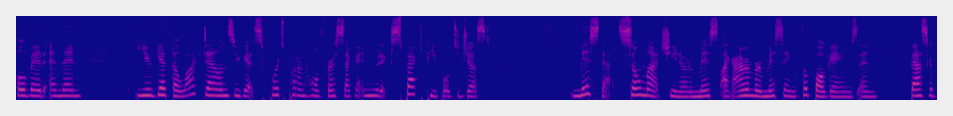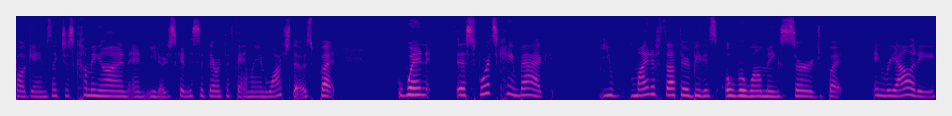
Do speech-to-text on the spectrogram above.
COVID, and then you get the lockdowns, you get sports put on hold for a second, and you would expect people to just miss that so much, you know, to miss like I remember missing football games and basketball games, like just coming on and, you know, just getting to sit there with the family and watch those. But when the sports came back, you might have thought there would be this overwhelming surge, but in reality,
